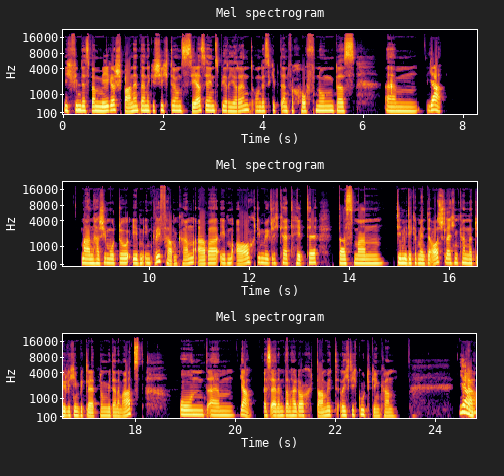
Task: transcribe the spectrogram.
Ich finde, es war mega spannend, deine Geschichte und sehr, sehr inspirierend. Und es gibt einfach Hoffnung, dass ähm, ja, man Hashimoto eben im Griff haben kann, aber eben auch die Möglichkeit hätte, dass man die Medikamente ausschleichen kann, natürlich in Begleitung mit einem Arzt. Und ähm, ja, es einem dann halt auch damit richtig gut gehen kann. Ja, ja,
